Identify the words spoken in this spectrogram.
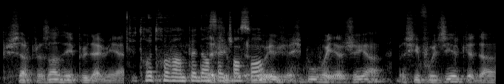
puis ça représente un peu la mienne. Tu te retrouves un peu dans cette chanson? Oui, j'ai beaucoup voyagé, hein, parce qu'il faut dire que dans,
